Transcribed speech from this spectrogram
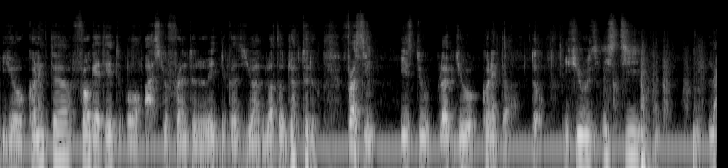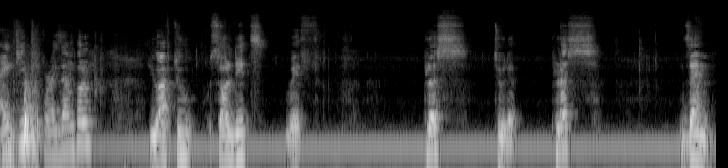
your connector, forget it or ask your friend to do it because you have a lot of job to do. First thing is to plug your connector. So if you use EST 19 for example you have to solve it with plus to the plus then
